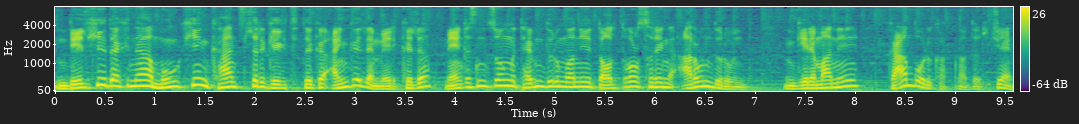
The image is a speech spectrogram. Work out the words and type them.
Дэлхийд дахина мөнхийн канцлер гэгддэг Ангела Меркель 1954 оны 7 дугаар сарын 14-нд Германы Гамбург хотнод иржээ.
